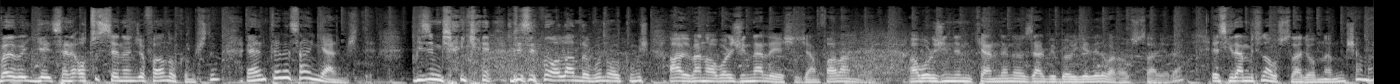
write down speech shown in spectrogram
Böyle, böyle sene 30 sene önce falan okumuştum. Enteresan gelmişti. Bizim bizim olan da bunu okumuş. Abi ben aborjinlerle yaşayacağım falan diye. Aborjinlerin kendilerine özel bir bölgeleri var Avustralya'da. Eskiden bütün Avustralya onlarınmış ama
